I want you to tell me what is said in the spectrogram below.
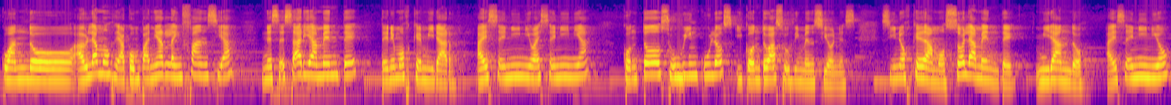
Cuando hablamos de acompañar la infancia, necesariamente tenemos que mirar a ese niño, a esa niña, con todos sus vínculos y con todas sus dimensiones. Si nos quedamos solamente mirando a ese niño,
